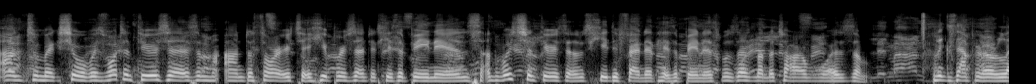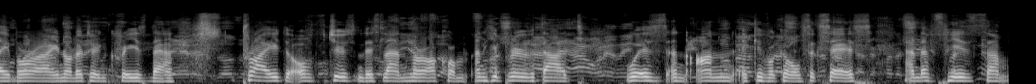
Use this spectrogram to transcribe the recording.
and to make sure with what enthusiasm and authority he presented his opinions and which enthusiasm he defended his opinions. Moses Benatar was um, an exemplary laborer in order to increase the pride of Jews in this land, Morocco, and he proved that with an unequivocal success. And of his um,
